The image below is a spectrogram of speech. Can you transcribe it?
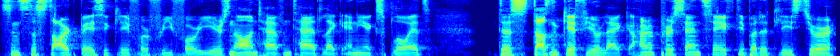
since the start basically for three four years now and haven't had like any exploit. This doesn't give you like 100% safety but at least you're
